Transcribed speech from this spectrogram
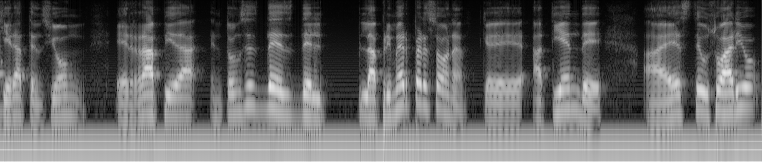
quiere atención eh, rápida. Entonces, desde la primera persona que atiende a este usuario,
